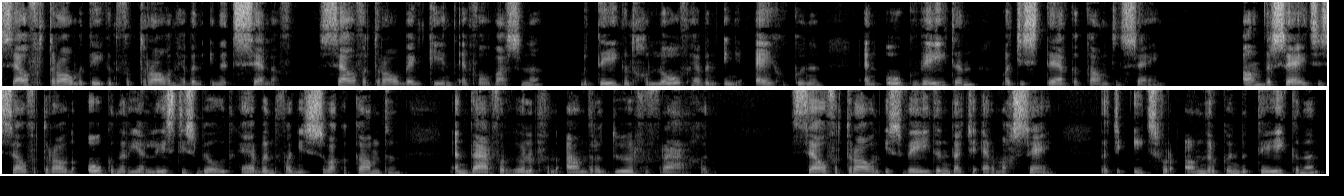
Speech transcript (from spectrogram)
Zelfvertrouwen betekent vertrouwen hebben in het zelf. Zelfvertrouwen bij kind en volwassenen betekent geloof hebben in je eigen kunnen en ook weten wat je sterke kanten zijn. Anderzijds is zelfvertrouwen ook een realistisch beeld hebben van je zwakke kanten en daarvoor hulp van anderen durven vragen. Zelfvertrouwen is weten dat je er mag zijn, dat je iets voor anderen kunt betekenen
